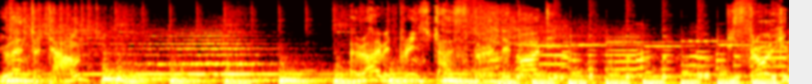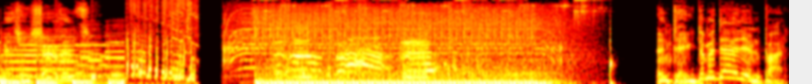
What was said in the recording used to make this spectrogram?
You'll enter town, arrive at Prince Chan's birthday party, destroy him as his servants, and take the medallion part.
